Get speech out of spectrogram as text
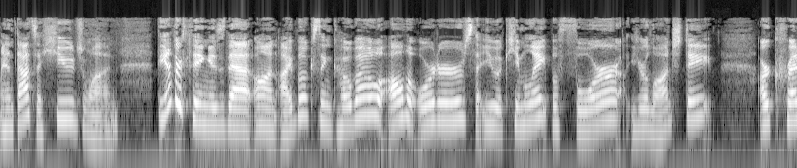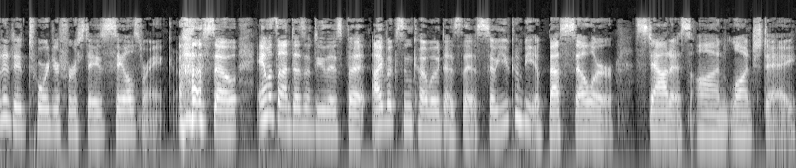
And that's a huge one. The other thing is that on iBooks and Kobo, all the orders that you accumulate before your launch date are credited toward your first day's sales rank. so Amazon doesn't do this, but iBooks and Kobo does this. So you can be a bestseller status on launch day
